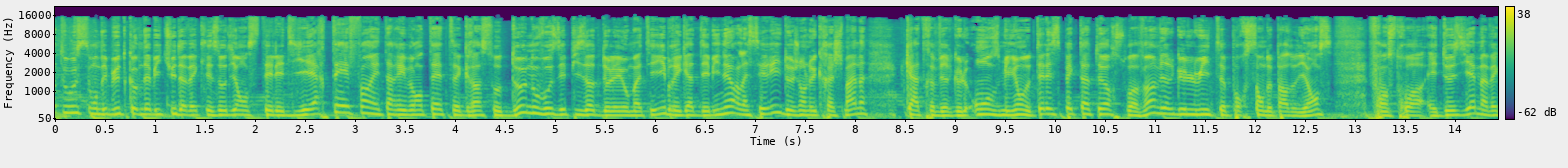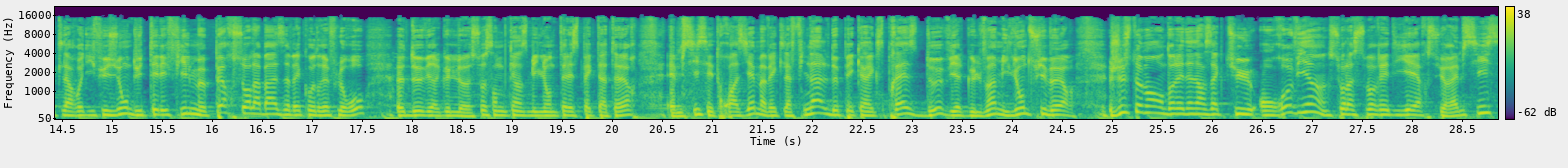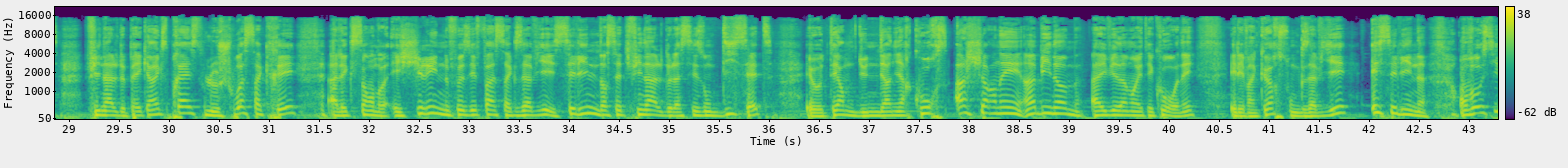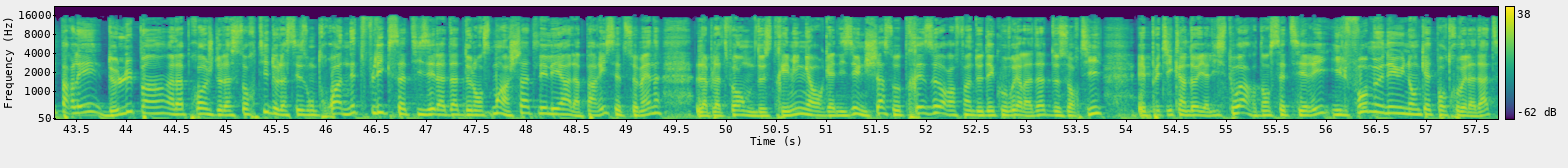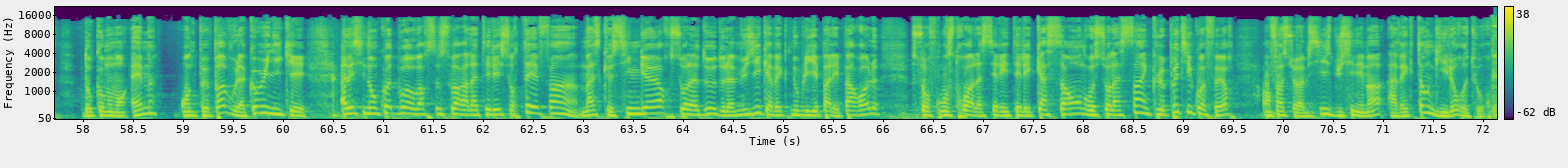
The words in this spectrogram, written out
Bonjour à tous, on débute comme d'habitude avec les audiences télé d'hier. TF1 est arrivé en tête grâce aux deux nouveaux épisodes de Léo Mattei, Brigade des mineurs, la série de Jean-Luc Reichmann. 4,11 millions de téléspectateurs, soit 20,8% de part d'audience. France 3 est deuxième avec la rediffusion du téléfilm Peur sur la base avec Audrey Fleurot, 2,75 millions de téléspectateurs. M6 est troisième avec la finale de Pékin Express, 2,20 millions de suiveurs. Justement, dans les dernières actus, on revient sur la soirée d'hier sur M6, finale de Pékin Express, le choix sacré. Alexandre et Chirine faisaient face à Xavier et Céline dans cette finale de la saison 17. Et au terme d'une dernière course acharnée, un binôme a évidemment été couronné. Et les vainqueurs sont Xavier et Céline. On va aussi parler de Lupin à l'approche de la sortie de la saison 3. Netflix a teasé la date de lancement à Châtelet-Léal à Paris cette semaine. La plateforme de streaming a organisé une chasse au trésor afin de découvrir la date de sortie. Et petit clin d'œil à l'histoire, dans cette série, il faut mener une enquête pour trouver la date. Donc au moment M, on ne peut pas vous la communiquer. Allez, sinon, quoi de beau à voir ce soir à la télé sur TF1, Mask Singer, sur la 2 de la musique avec N'oubliez pas les paroles, sur France 3 la série télé Cassandre, sur la 5 le petit coiffeur, enfin sur M6 du cinéma avec Tanguy le retour.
